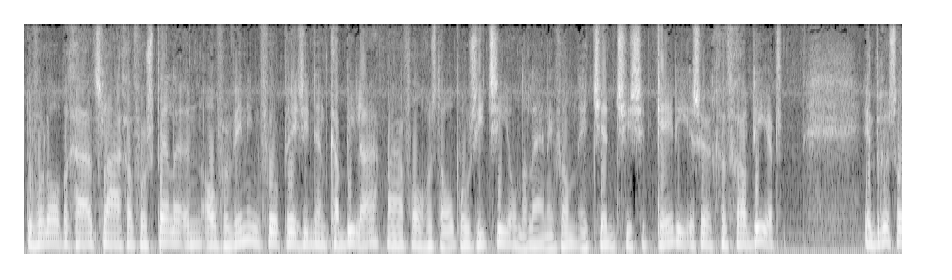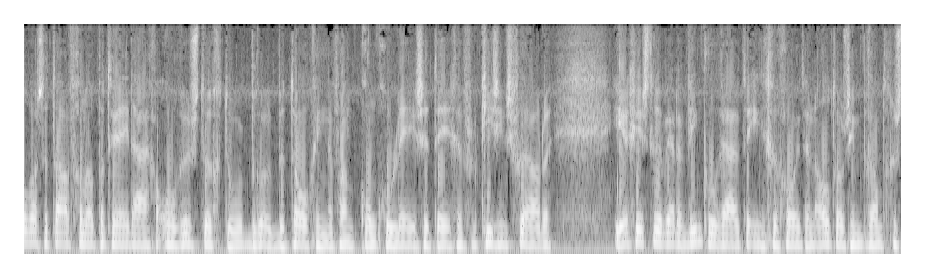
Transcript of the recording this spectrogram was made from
De voorlopige uitslagen voorspellen een overwinning voor president Kabila, maar volgens de oppositie onder leiding van Etienne Tshisekedi is er gefraudeerd. In Brussel was het de afgelopen twee dagen onrustig door betogingen van Congolezen tegen verkiezingsfraude. Eergisteren werden winkelruiten ingegooid en auto's in brand gestoken.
